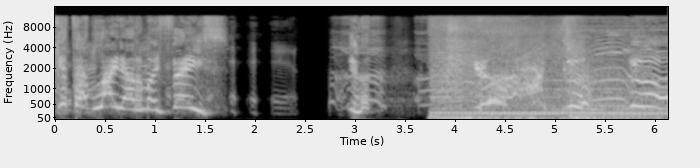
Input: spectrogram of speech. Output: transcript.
Get that light out of my face!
